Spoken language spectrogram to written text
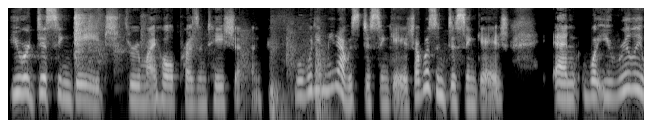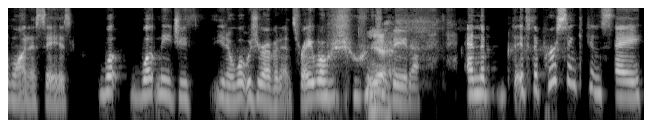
you were disengaged through my whole presentation." Well, what do you mean I was disengaged? I wasn't disengaged. And what you really want to say is, "What what made you? You know, what was your evidence, right? What was, what was Yeah. your data?" And the, if the person can say,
